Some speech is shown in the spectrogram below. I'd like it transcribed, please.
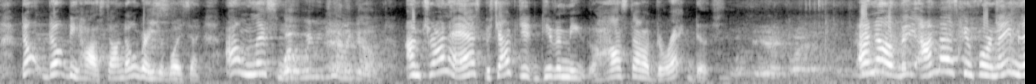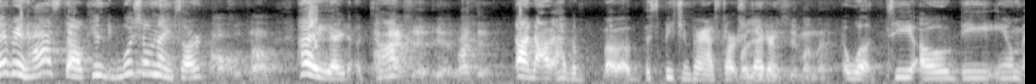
state. Don't don't be hostile. Don't raise your voice. Down. I'm listening. Where, where you trying to go? I'm trying to ask, but y'all just giving me hostile directives. What's your, what's your I know, but I'm asking for a name and they're being hostile. Can, what's your name, sir? Also Tyler. Hey, uh, I'm Tom. actually, yeah, right there. Uh, no, I have a, a, a speech impairment. I start But you can stuttering. see my name. Well, T O D M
